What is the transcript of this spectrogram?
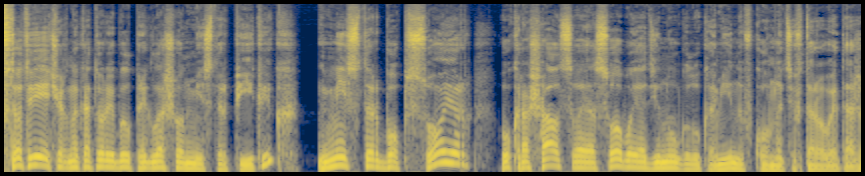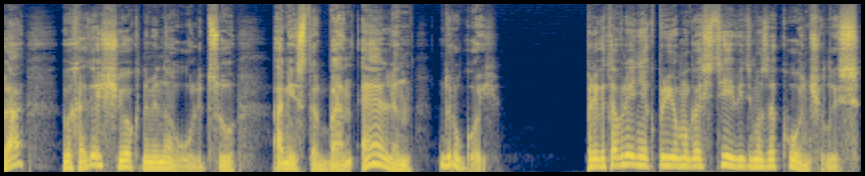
В тот вечер, на который был приглашен мистер Пиквик, мистер Боб Сойер украшал своей особой один угол у камина в комнате второго этажа, выходящий окнами на улицу, а мистер Бен Эллен — другой. Приготовление к приему гостей, видимо, закончилось.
